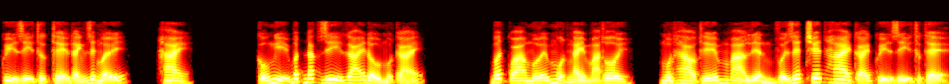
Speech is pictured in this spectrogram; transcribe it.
Quỷ dị thực thể đánh giết mấy? Hai. Cố nghị bất đắc dĩ gãi đầu một cái. Bất quá mới một ngày mà thôi, một hào thế mà liền với giết chết hai cái quỷ dị thực thể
